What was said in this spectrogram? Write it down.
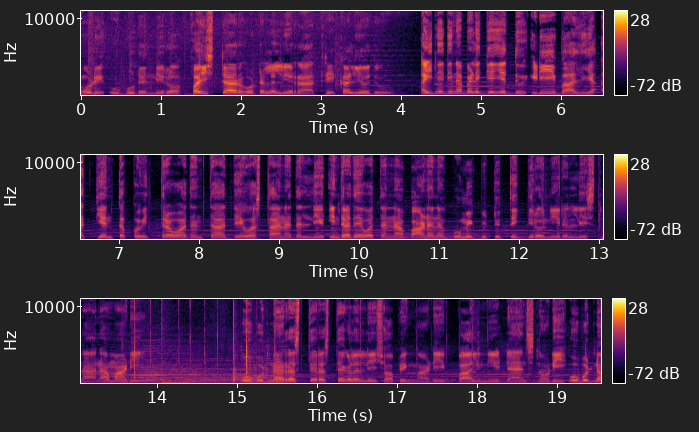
ನೋಡಿ ಉಗುಡಲ್ಲಿರೋ ಫೈವ್ ಸ್ಟಾರ್ ಹೋಟೆಲ್ ಅಲ್ಲಿ ರಾತ್ರಿ ಕಳೆಯೋದು. ಐದನೇ ದಿನ ಬೆಳಗ್ಗೆ ಎದ್ದು ಇಡೀ ಬಾಲಿಯ ಅತ್ಯಂತ ಪವಿತ್ರವಾದಂತ ದೇವಸ್ಥಾನದಲ್ಲಿ ಇಂದ್ರದೇವ ತನ್ನ ಬಾಣನ ಭೂಮಿಗೆ ಬಿಟ್ಟು ತೆಗ್ದಿರೋ ನೀರಲ್ಲಿ ಸ್ನಾನ ಮಾಡಿ. ಊಬುಡ್ನ ರಸ್ತೆ ರಸ್ತೆಗಳಲ್ಲಿ ಶಾಪಿಂಗ್ ಮಾಡಿ, ಬಾಲಿನಿ ಡ್ಯಾನ್ಸ್ ನೋಡಿ. ಊಬುಡ್ನ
